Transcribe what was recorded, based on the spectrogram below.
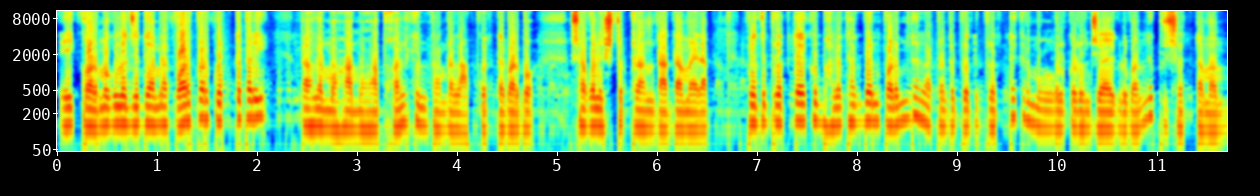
এই কর্মগুলো যদি আমরা পরপর করতে পারি, তাহলে মহা মহা ফল কিন্তু আমরা লাভ করতে পারব। সকল ইষ্টপ্রাণ দাদা মায়েরা, প্রতি প্রত্যেকে খুব ভালো থাকবেন। পরম দয়াল আপনাদের প্রতি প্রত্যেকের মঙ্গল করুন। জয় গুরুবান্ধে বন্দে পুরুষোত্তমম।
